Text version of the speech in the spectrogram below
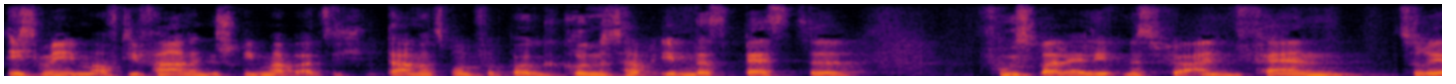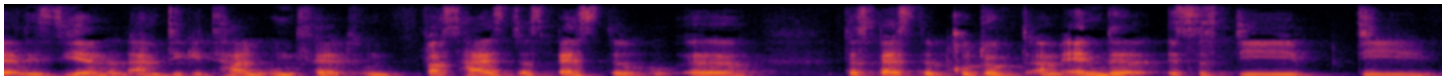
ich mir eben auf die Fahne geschrieben habe, als ich damals One Football gegründet habe, eben das beste Fußballerlebnis für einen Fan zu realisieren in einem digitalen Umfeld. Und was heißt das beste, äh, das beste Produkt? Am Ende ist es die, die,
